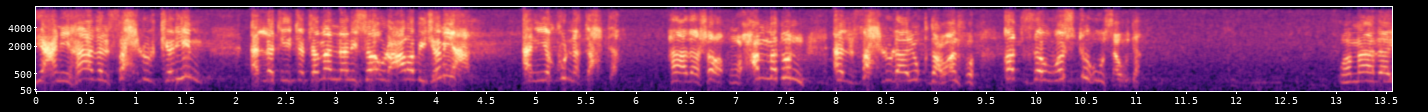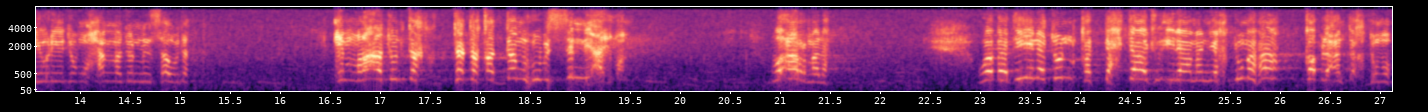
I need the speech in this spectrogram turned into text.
يعني هذا الفحل الكريم التي تتمنى نساء العرب جميعا أن يكن تحته. هذا شرف محمد الفحل لا يقدع أنفه. قد زوجته سودة. وماذا يريد محمد من سودة؟ امرأة تتقدمه بالسن أيضا. وأرملة. وبدينة قد تحتاج إلى من يخدمها قبل أن تخدمه.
